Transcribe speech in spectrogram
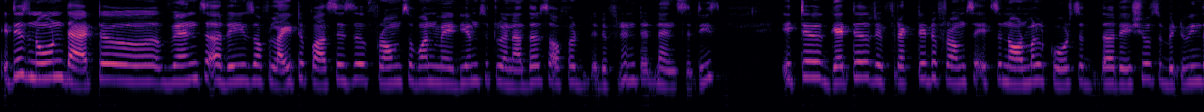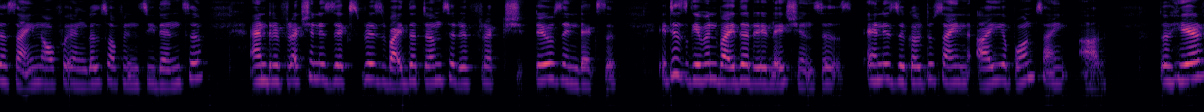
it is known that uh, when a rays of light passes from one medium to another of different densities. It uh, get uh, refracted from its normal course. The ratios between the sign of angles of incidence and refraction is expressed by the terms refractive index. It is given by the relations. N is equal to sine i upon sine r. So here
